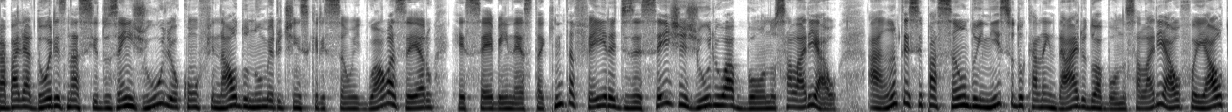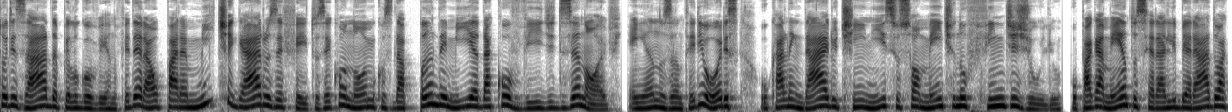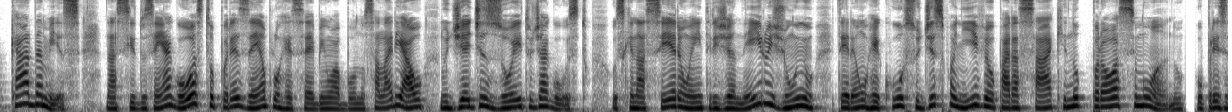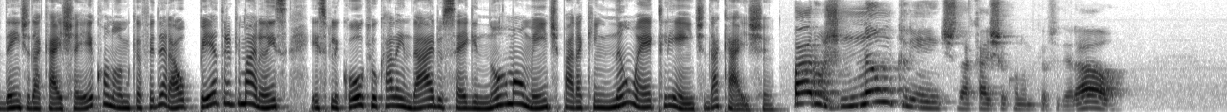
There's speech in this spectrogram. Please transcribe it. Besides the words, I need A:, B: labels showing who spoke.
A: Trabalhadores nascidos em julho ou com o final do número de inscrição igual a zero recebem nesta quinta-feira, 16 de julho, o abono salarial. A antecipação do início do calendário do abono salarial foi autorizada pelo governo federal para mitigar os efeitos econômicos da pandemia da Covid-19. Em anos anteriores, o calendário tinha início somente no fim de julho. O pagamento será liberado a cada mês. Nascidos em agosto, por exemplo, recebem o abono salarial no dia 18 de agosto. Os que nasceram entre janeiro e junho terão o recurso disponível para saque no próximo ano. O presidente da Caixa Econômica Federal, Pedro Guimarães, explicou que o calendário segue normalmente para quem não é cliente da Caixa.
B: Para os não clientes da Caixa Econômica Federal,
